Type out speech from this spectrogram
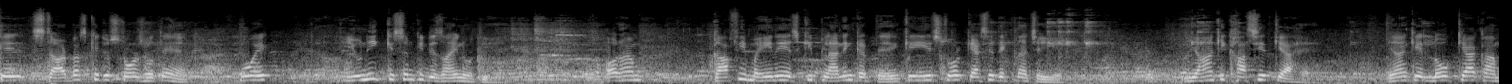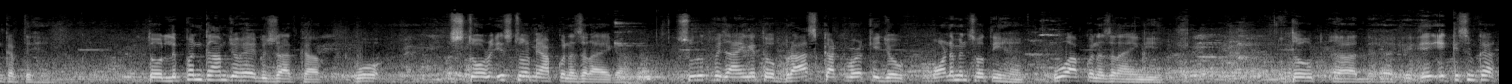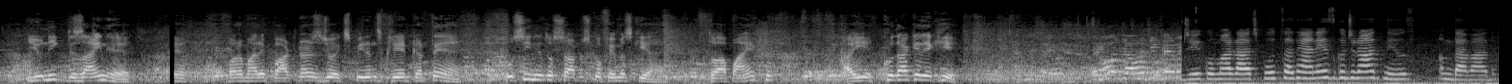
कि स्टारबक्स के जो स्टोर्स होते हैं, वो एक यूनिक किस्म की डिज़ाइन होती है। और हम काफ़ी महीने इसकी प्लानिंग करते हैं कि ये स्टोर कैसे दिखना चाहिए। यहाँ की खासियत क्या है? यहाँ के लोग क्या काम करते हैं? तो लिपन काम जो है गुजरात का, वो स्टोर इस स्टोर में आपको नज़र आएगा सूरत में जाएंगे तो ब्रास कट वर्क की जो ऑर्नामेंट्स होती हैं वो आपको नज़र आएंगी तो अ, एक, एक किस्म का यूनिक डिज़ाइन है और हमारे पार्टनर्स जो एक्सपीरियंस क्रिएट करते हैं उसी ने तो स्टार्टअप्स को फेमस किया है तो आप आएँ फिर आइए खुद आके देखिए જી કુમાર રાજપૂત સાથે એનએસ ગુજરાત ન્યૂઝ અમદાવાદ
